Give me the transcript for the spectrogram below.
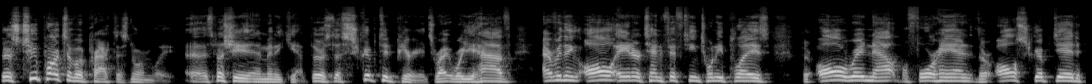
there's two parts of a practice normally, uh, especially in a mini camp. There's the scripted periods, right? Where you have everything, all eight or 10, 15, 20 plays. They're all written out beforehand. They're all scripted.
